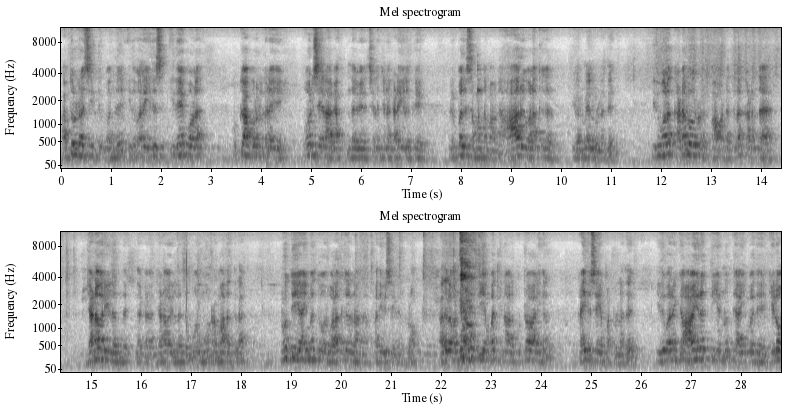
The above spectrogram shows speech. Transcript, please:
அப்துல் ரஷீத்துக்கு வந்து இதுவரை இது இதே போல் குட்கா பொருள்களை ஹோல்சேலாக இந்த சின்ன சின்ன கடைகளுக்கு விற்பது சம்பந்தமாக ஆறு வழக்குகள் இவர் மேல் உள்ளது. இதுபோல் கடலூர் மாவட்டத்தில் கடந்த ஜனவரியிலேருந்து இந்த க- ஜனவரியிலேருந்து ஒரு மூன்று மாதத்தில் நூற்றி ஐம்பத்தி ஒரு வழக்குகள் நாங்கள் பதிவு செய்திருக்கிறோம். அதில் வந்து நூற்றி எண்பத்தி நாலு குற்றவாளிகள் கைது செய்யப்பட்டுள்ளது. இதுவரைக்கும் ஆயிரத்தி எண்ணூற்றி ஐம்பது கிலோ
